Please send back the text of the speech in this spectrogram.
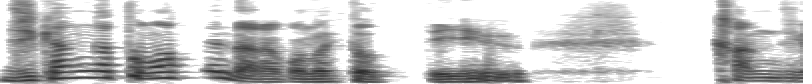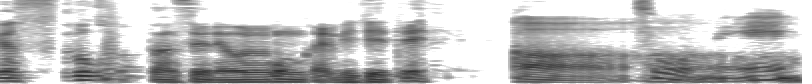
時間が止まってんだな、この人っていう感じがすごかったんですよね、俺今回見てて。ああ。そうね。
